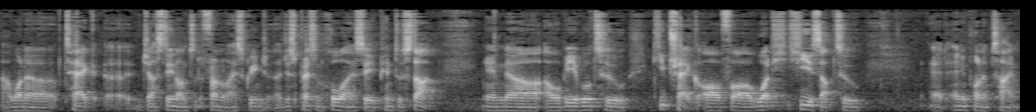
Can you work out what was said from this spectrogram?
I want to tag uh, Justin onto the front of my screen. I just press and hold and I say pin to start and uh, I will be able to keep track of uh, what he is up to at any point of time.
